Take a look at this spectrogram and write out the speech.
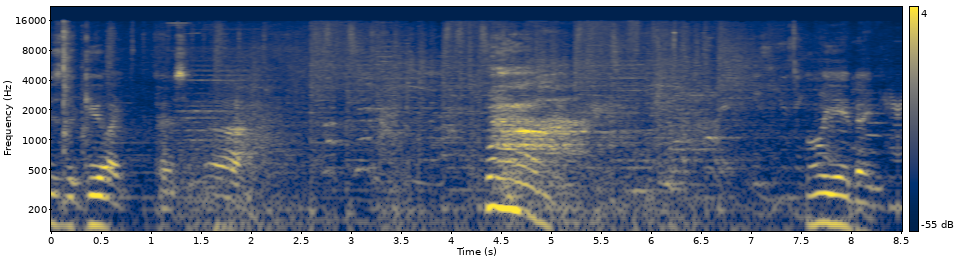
This is the Guile person. Ah. oh yeah, baby.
